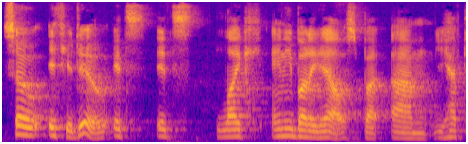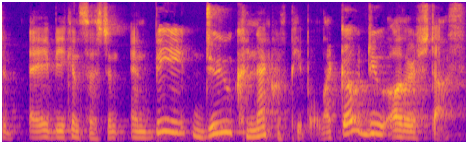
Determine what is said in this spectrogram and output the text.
so if you do, it's it's like anybody else, but um, you have to a be consistent and b do connect with people. Like go do other stuff.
